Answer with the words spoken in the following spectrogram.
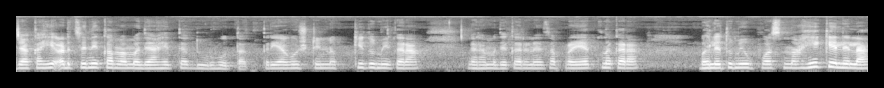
ज्या काही अडचणी कामामध्ये आहेत त्या दूर होतात. तर या गोष्टी नक्की तुम्ही करा. घरामध्ये करण्याचा प्रयत्न करा. भले तुम्ही उपवास नाही केलेला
